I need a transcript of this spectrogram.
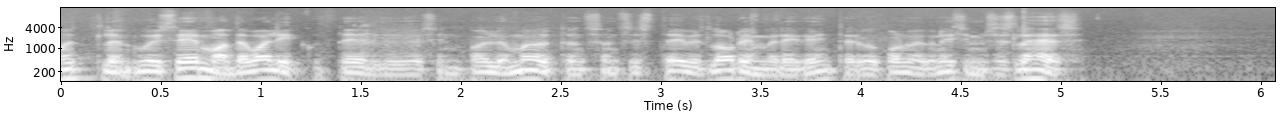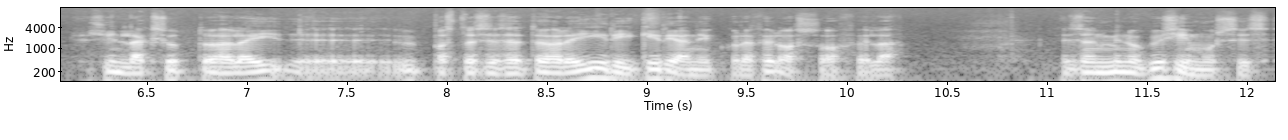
mõtle- või teemade valikut eelkõige siin palju mõjutanud, see on siis David Lorimeriga intervjuu kolmekümne esimeses lehes. Siin läks juttu ühele, hüppas ta siis, et ühele Iiri kirjanikule, filosoofile, ja see on minu küsimus siis,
